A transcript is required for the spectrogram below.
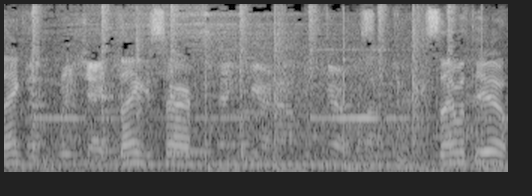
Thank you. Appreciate you. Thank you, sir. Take care now. Be careful. Same with you.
